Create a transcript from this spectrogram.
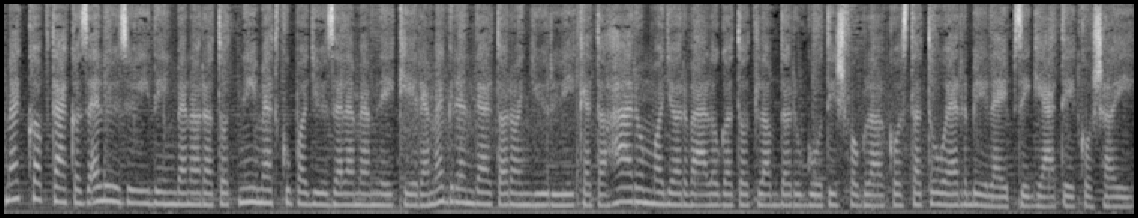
Megkapták az előző idényben aratott német kupa győzelem emlékére megrendelt aranygyűrűiket a három magyar válogatott labdarúgót is foglalkoztató RB Leipzig játékosai.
